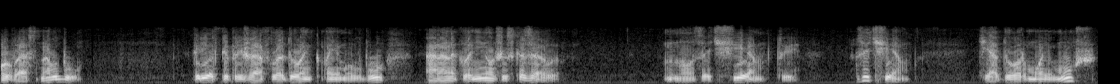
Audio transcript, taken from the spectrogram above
у вас на лбу. Крепко прижав ладонь к моему лбу, она наклонилась и сказала, «Но зачем ты? Зачем? Теодор мой муж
